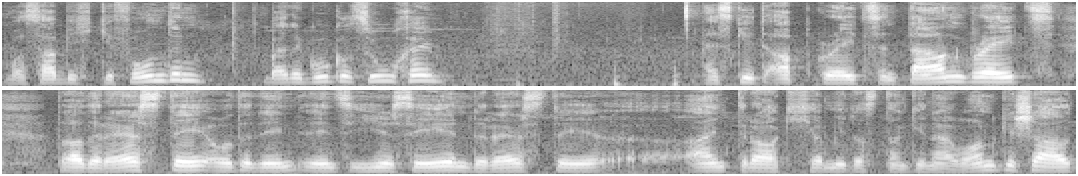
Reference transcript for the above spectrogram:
Was habe ich gefunden bei der Google-Suche? Es gibt Upgrades und Downgrades. Da der erste, oder den, den Sie hier sehen, der erste Eintrag, ich habe mir das dann genau angeschaut,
